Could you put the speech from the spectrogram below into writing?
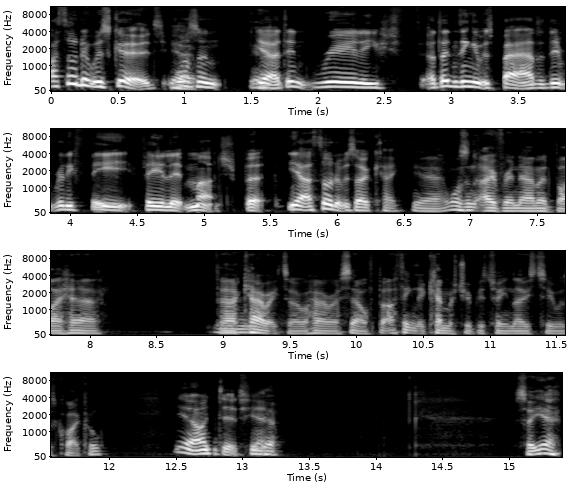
I thought it was good. It Yeah, wasn't. Yeah. yeah. I didn't really. I didn't think it was bad. I didn't really feel feel it much. But yeah, I thought it was okay. Yeah, I wasn't over enamoured by her, her Mm. character or her herself, but I think the chemistry between those two was quite cool. Yeah, I did. Yeah. Yeah. So yeah,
